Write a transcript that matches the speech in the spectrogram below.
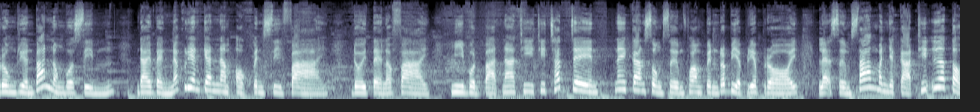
โรงเรียนบ้านหนองบัวสิม ได้แบ่งนักเรียนแกนนำออกเป็น 4 ฝ่าย โดยแต่ละฝ่ายมีบทบาทหน้าที่ที่ชัดเจนในการส่งเสริมความเป็นระเบียบเรียบร้อย และเสริมสร้างบรรยากาศที่เอื้อต่อ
